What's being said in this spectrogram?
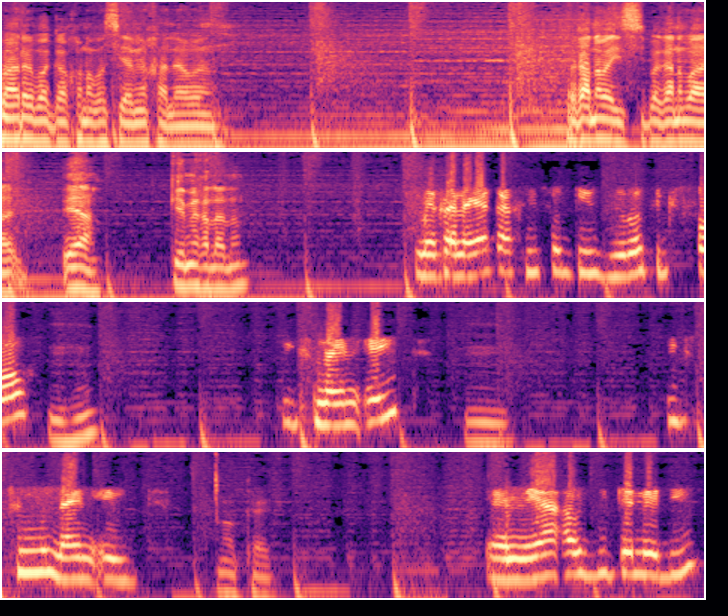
ba re ba ka kgona go sia megala ya ba kana ba isi ba kana ba ya ke megala lana megala ya kagiso ke 064 mhm. 698 mm. 6298 okay. And ya audikeledi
